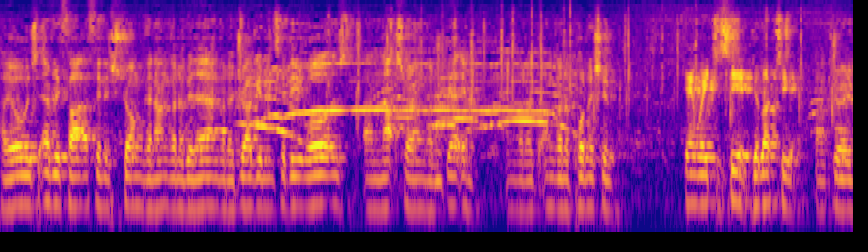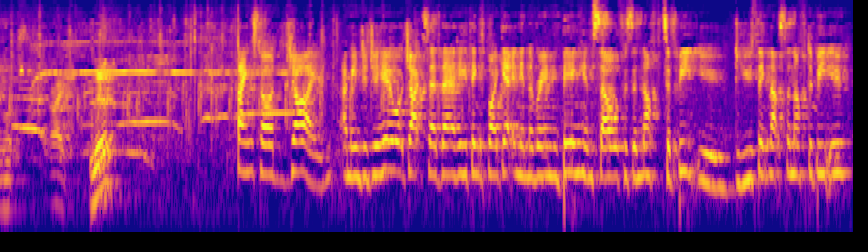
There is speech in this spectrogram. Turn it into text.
I always, every fight I finish strong, and I'm going to be there. I'm going to drag him into deep waters, and that's where I'm going to get him. I'm going to, I'm going to punish him. Can't wait to see it. Good luck to you. Thank you very much. All right, Liv. Thanks, Todd. Jai, I mean, did you hear what Jack said there? He thinks by getting in the ring, being himself is enough to beat you. Do you think that's enough to beat you?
